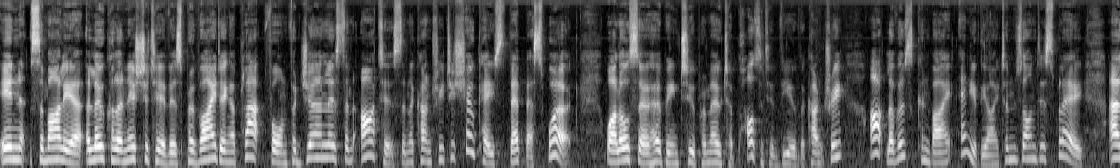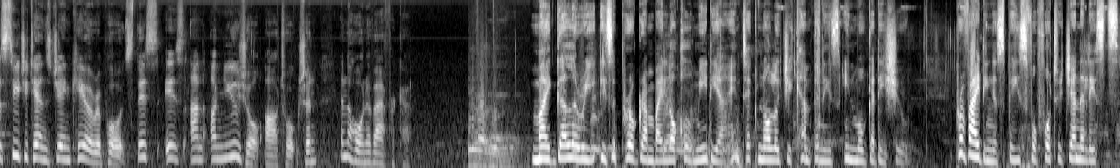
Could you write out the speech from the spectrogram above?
In Somalia, a local initiative is providing a platform for journalists and artists in the country to showcase their best work, while also hoping to promote a positive view of the country. Art lovers can buy any of the items on display. As CGTN's Jane Kiyo reports, this is an unusual art auction in the Horn of Africa. My Gallery is a program by local media and technology companies in Mogadishu, providing a space for photojournalists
